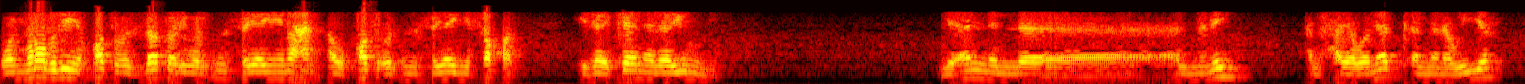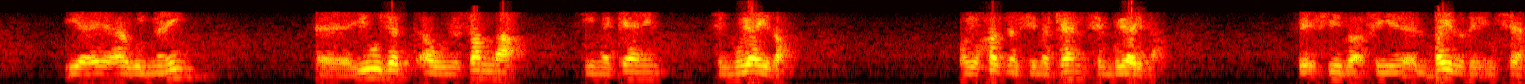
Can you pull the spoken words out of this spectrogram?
والمراد به قطع الذكر والأنثيين معا أو قطع الأنثيين فقط إذا كان لا يمني لأن المني الحيوانات المنوية أو المني آه، يوجد أو يصنع في مكان في البييضة ويخزن في مكان في البييضة في في في بيضة الإنسان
